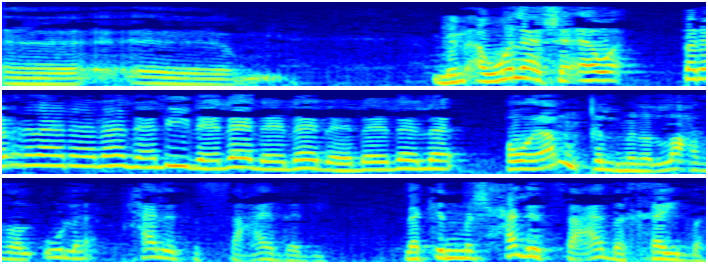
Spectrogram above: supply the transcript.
آه، آه، من أولها شقاوة هو ينقل من اللحظة الأولى حالة السعادة دي لكن مش حالة سعادة خايبة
